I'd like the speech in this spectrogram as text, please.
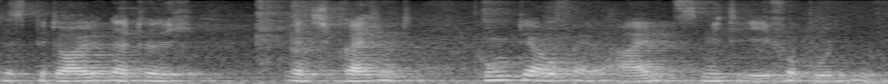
das bedeutet natürlich entsprechend Punkte auf L1 mit E verbunden.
